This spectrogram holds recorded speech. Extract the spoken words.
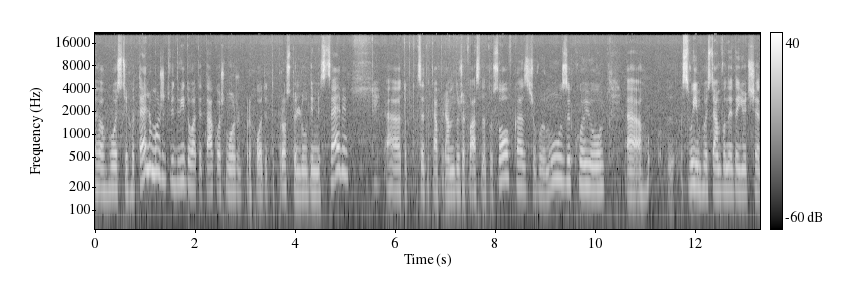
гості готелю можуть відвідувати, також можуть приходити просто люди місцеві. Е, Тобто це така прям дуже класна тусовка з живою музикою. Е, Своїм гостям вони дають ще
